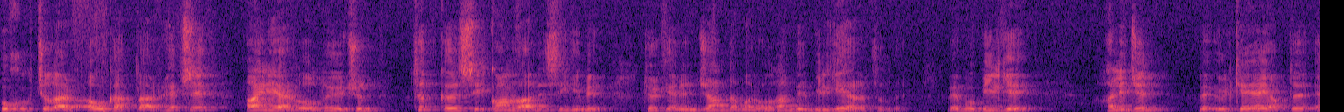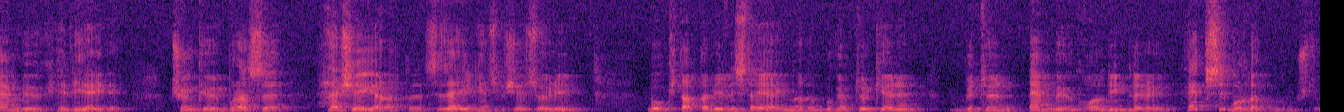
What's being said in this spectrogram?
hukukçular, avukatlar hepsi aynı yerde olduğu için tıpkı Silikon Vadisi gibi Türkiye'nin can damarı olan bir bilgi yaratıldı. Ve bu bilgi Halic'in ve ülkeye yaptığı en büyük hediyeydi. Çünkü burası her şeyi yarattı. Size ilginç bir şey söyleyeyim. Bu kitapta bir liste yayınladım. Bugün Türkiye'nin bütün en büyük holdingleri hepsi burada kurulmuştur.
